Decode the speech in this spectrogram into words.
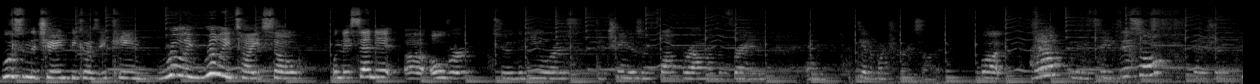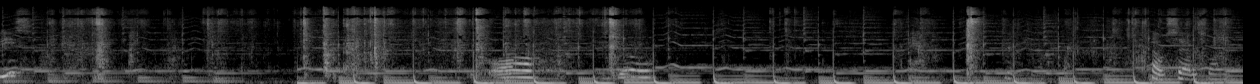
loosened the chain because it came really, really tight. So when they send it uh, over to the dealers, the chain doesn't flop around on the frame and get a bunch of grease on it. But now we're gonna take this off, it in piece. Oh, go. That was satisfying.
